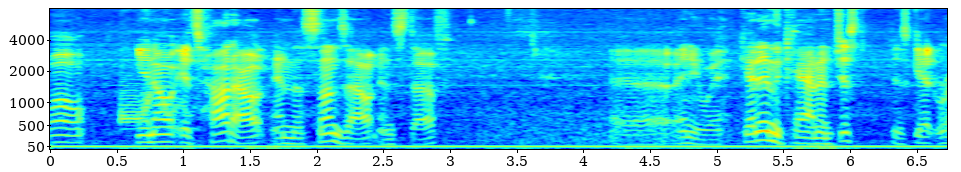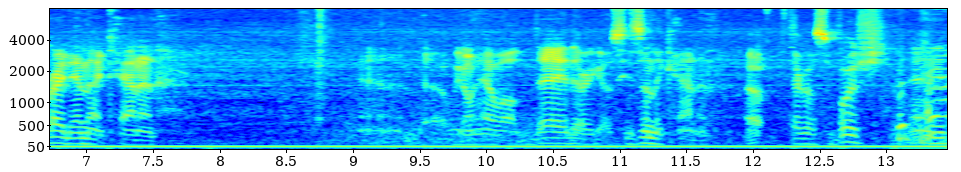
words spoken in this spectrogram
Well, you know it's hot out and the sun's out and stuff. Uh, anyway, get in the cannon. Just just get right in that cannon. And uh, we don't have all day. There he goes. He's in the cannon. Oh, there goes the bush. And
